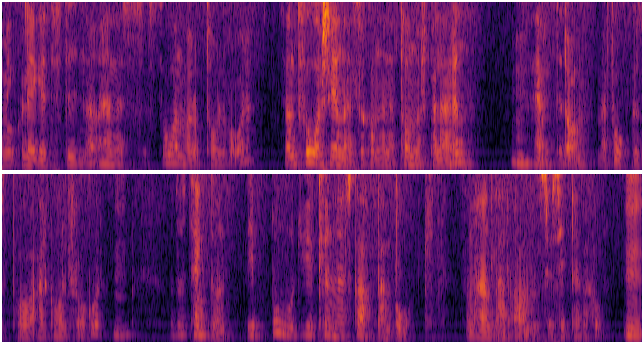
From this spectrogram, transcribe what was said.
min kollega heter Stina och hennes son var då 12 år. Sen två år senare så kom den här tonårspalären Mm. hem till dem med fokus på alkoholfrågor. Mm. Och då tänkte hon, vi borde ju kunna skapa en bok som handlar om suicidprevention. Mm.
